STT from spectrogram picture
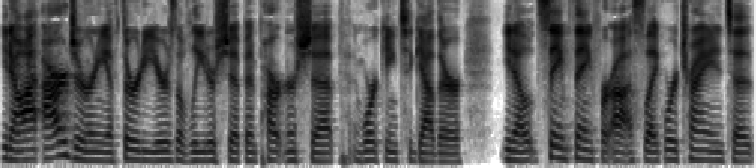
you know our journey of 30 years of leadership and partnership and working together you know, same thing for us. Like we're trying to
